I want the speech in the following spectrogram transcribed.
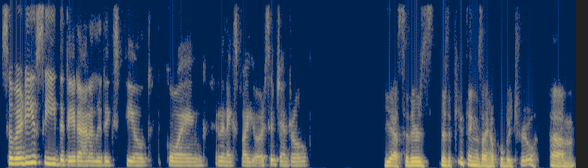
So, where do you see the data analytics field going in the next five years in general? Yeah, so there's there's a few things I hope will be true. Um,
